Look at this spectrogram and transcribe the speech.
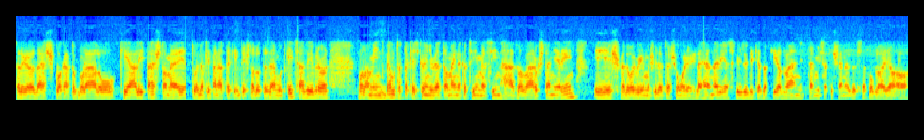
előadás plakátokból álló kiállítást, amely tulajdonképpen áttekintést adott az elmúlt 200 évről, valamint bemutattak egy könyvet, amelynek a címe Színház a város tenyérén, és Fedor Vilmos, illetve Somorai Lehel nevéhez fűződik ez a kiadvány, természetesen ez összefoglalja a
